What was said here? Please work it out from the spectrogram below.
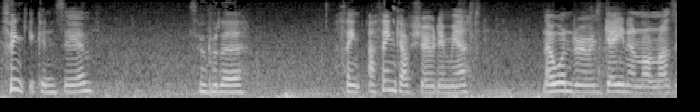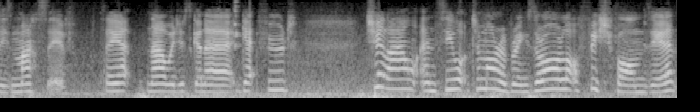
I think you can see him. Over there. I think, I think I've showed him, yeah. No wonder he was gaining on us, he's massive. So yeah, now we're just gonna get food, chill out and see what tomorrow brings. There are a lot of fish farms here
